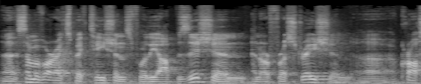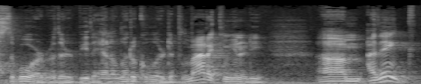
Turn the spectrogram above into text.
uh, some of our expectations for the opposition and our frustration uh, across the board, whether it be the analytical or diplomatic community, um, I think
